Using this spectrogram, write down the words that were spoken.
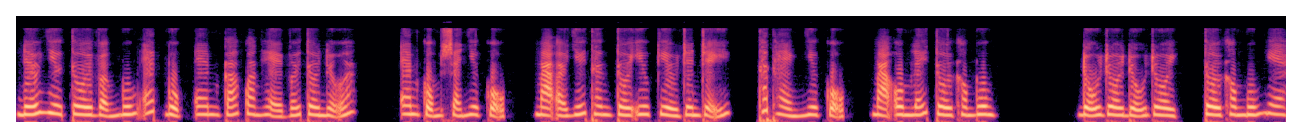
Nếu như tôi vẫn muốn ép buộc em có quan hệ với tôi nữa, em cũng sẽ như cũ, mà ở dưới thân tôi yêu kiều trên rỉ, thấp hèn như cũ, mà ôm lấy tôi không buông. Đủ rồi đủ rồi, tôi không muốn nghe.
